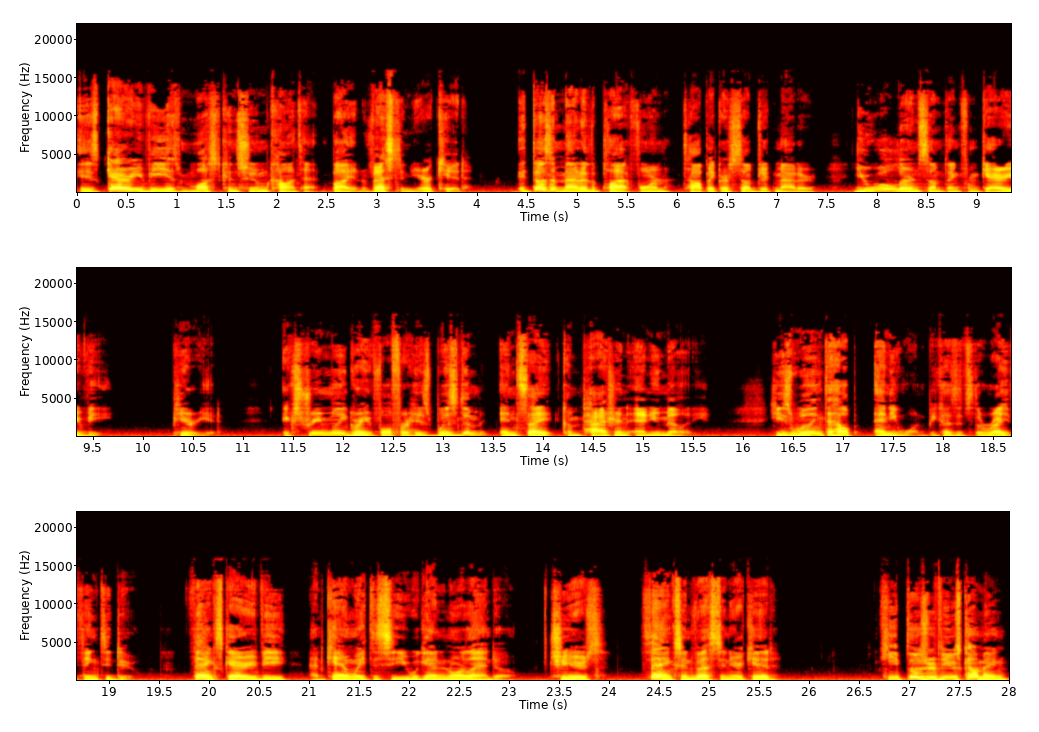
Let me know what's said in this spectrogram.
is Gary V is must consume content by Invest in Your Kid. It doesn't matter the platform, topic, or subject matter, you will learn something from Gary V. Period. Extremely grateful for his wisdom, insight, compassion, and humility. He's willing to help anyone because it's the right thing to do. Thanks, Gary V, and can't wait to see you again in Orlando. Cheers. Thanks, Invest in Your Kid. Keep those reviews coming.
